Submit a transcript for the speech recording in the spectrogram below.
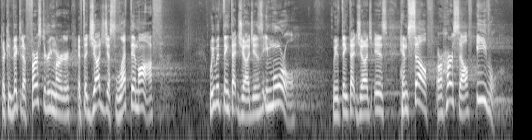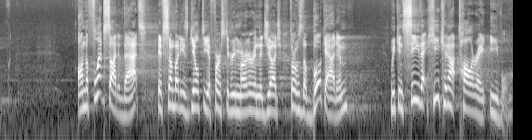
they're convicted of first degree murder, if the judge just let them off, we would think that judge is immoral. We would think that judge is himself or herself evil. On the flip side of that, if somebody is guilty of first degree murder and the judge throws the book at him, we can see that he cannot tolerate evil.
